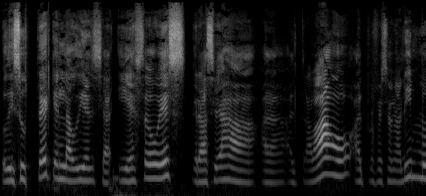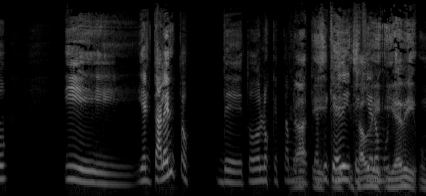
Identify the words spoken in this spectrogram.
lo dice usted, que es la audiencia. Y eso es gracias a- al trabajo, al profesionalismo y, y el talento de todos los que estamos Mira, aquí. y- Así que, Eddie, y te Saudi, quiero mucho. Y Eddie, un,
